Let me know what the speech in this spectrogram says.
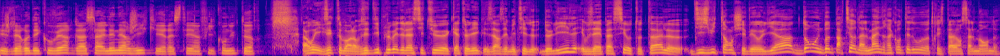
et je l'ai redécouvert grâce à l'énergie qui est restée un fil conducteur. Alors oui, exactement. Alors vous êtes diplômé de l'Institut catholique des arts et métiers de, de, Lille et vous avez passé au total 18 ans chez Veolia, dont une bonne partie en Allemagne. Racontez-nous votre expérience allemande.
